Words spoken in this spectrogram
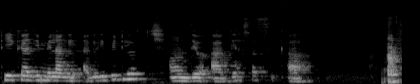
ਠੀਕ ਆ ਜੀ, ਮਿਲਾਂਗੇ ਅਗਲੀ ਵੀਡੀਓ 'ਚ। ਆਉਣ ਦਿਓ ਆਗਿਆ, ਸਤਿ ਸ਼੍ਰੀ ਅਕਾਲ।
